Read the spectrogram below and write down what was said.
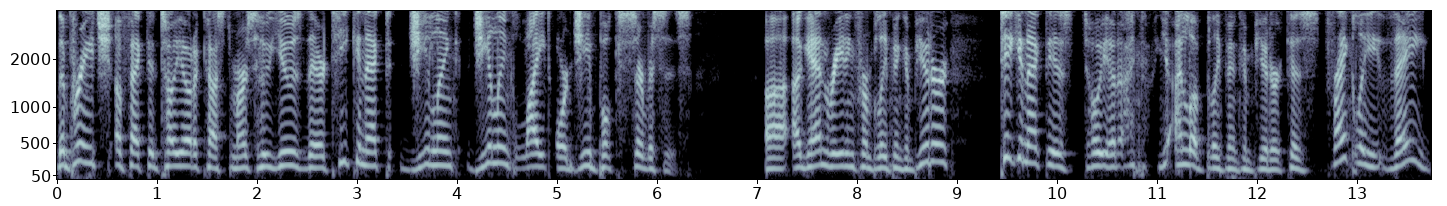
The breach affected Toyota customers who used their T Connect, G Link, G Link Lite, or G Book services. Uh, again, reading from Bleeping Computer, T Connect is Toyota. I, I love Bleeping Computer because, frankly, they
